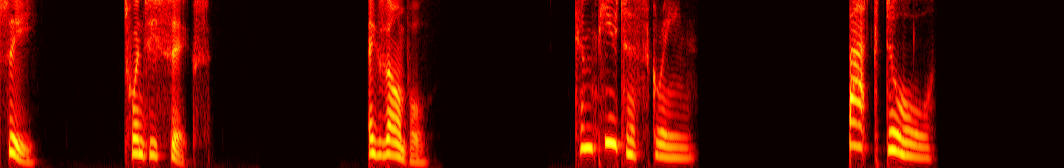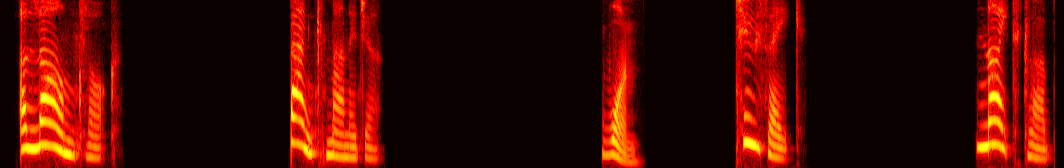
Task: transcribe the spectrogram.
C. 26. Example. computer screen, back door, alarm clock, bank manager, 1, toothache, nightclub,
